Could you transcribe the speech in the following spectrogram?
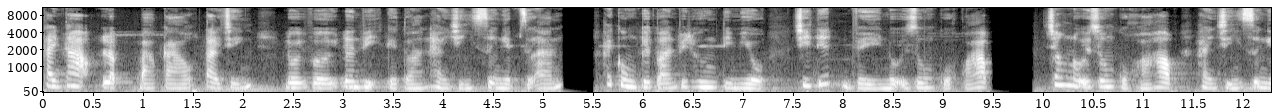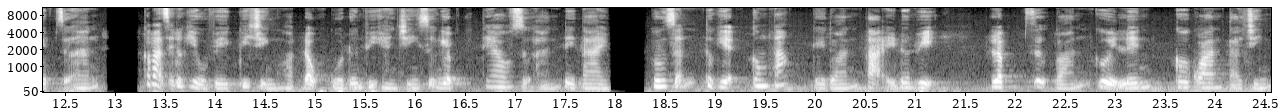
Thành thạo lập báo cáo tài chính đối với đơn vị kế toán hành chính sự nghiệp dự án. Hãy cùng kế toán Việt Hưng tìm hiểu chi tiết về nội dung của khóa học. Trong nội dung của khóa học Hành chính sự nghiệp dự án, các bạn sẽ được hiểu về quy trình hoạt động của đơn vị hành chính sự nghiệp theo dự án đề tài, hướng dẫn thực hiện công tác kế toán tại đơn vị, lập dự toán gửi lên cơ quan tài chính,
